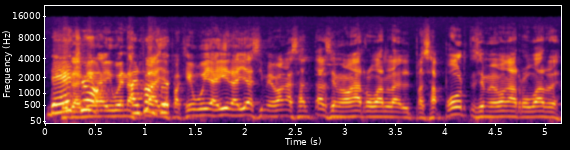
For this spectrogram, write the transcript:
De que hecho, también hay buenas Alfonso- playas. ¿Para qué voy a ir allá si me van a saltar, se me van a robar la- el pasaporte, se me van a robar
